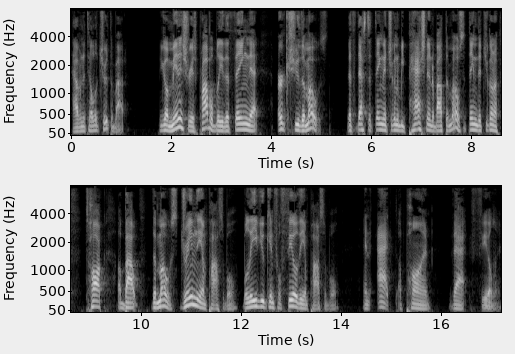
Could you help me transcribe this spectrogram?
having to tell the truth about it. Your ministry is probably the thing that irks you the most. That's that's the thing that you're going to be passionate about the most. The thing that you're going to talk about the most. Dream the impossible, believe you can fulfill the impossible, and act upon that feeling.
